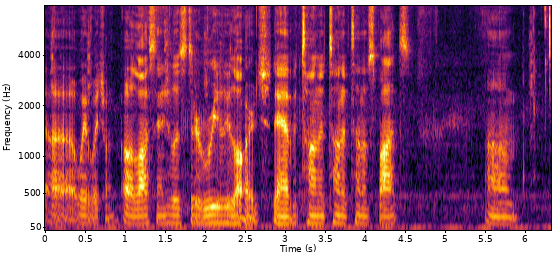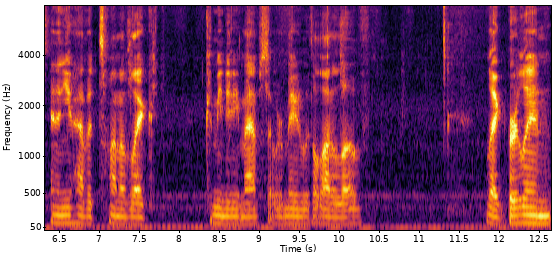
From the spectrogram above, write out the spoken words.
uh, wait, which one? Oh, Los Angeles, they're really large. They have a ton, a ton, a ton of spots. Um, and then you have a ton of like community maps that were made with a lot of love. Like Berlin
